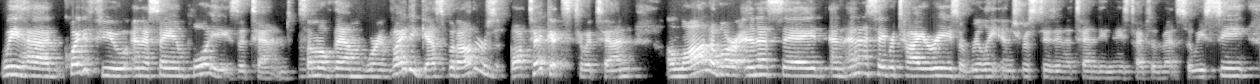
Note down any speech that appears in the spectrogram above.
We had quite a few NSA employees attend. Some of them were invited guests, but others bought tickets to attend. A lot of our NSA and NSA retirees are really interested in attending these types of events. So we see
